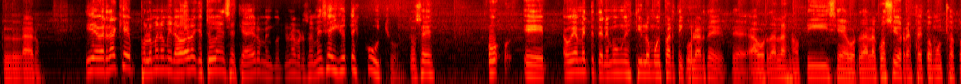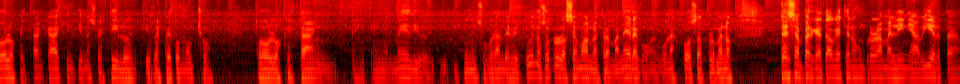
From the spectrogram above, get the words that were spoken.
claro. Y de verdad que, por lo menos, mira, ahora que estuve en Sesteadero me encontré una persona y me decía, yo te escucho. Entonces, eh, obviamente tenemos un estilo muy particular de, abordar las noticias, abordar la cosa. Yo respeto mucho a todos los que están, cada quien tiene su estilo y respeto mucho a todos los que están en, el medio y, tienen sus grandes virtudes. Nosotros lo hacemos a nuestra manera, con algunas cosas, por lo menos. Ustedes se han percatado que este no es un programa en línea abierta,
